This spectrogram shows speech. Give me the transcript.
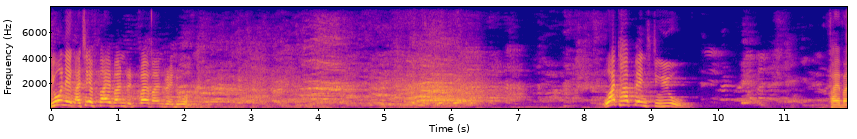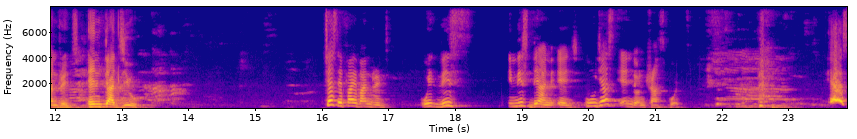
you want to achieve 500, 500 walk. What happens to you 500 entered you. Just a 500 with this, in this day and age, will just end on transport. yes.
